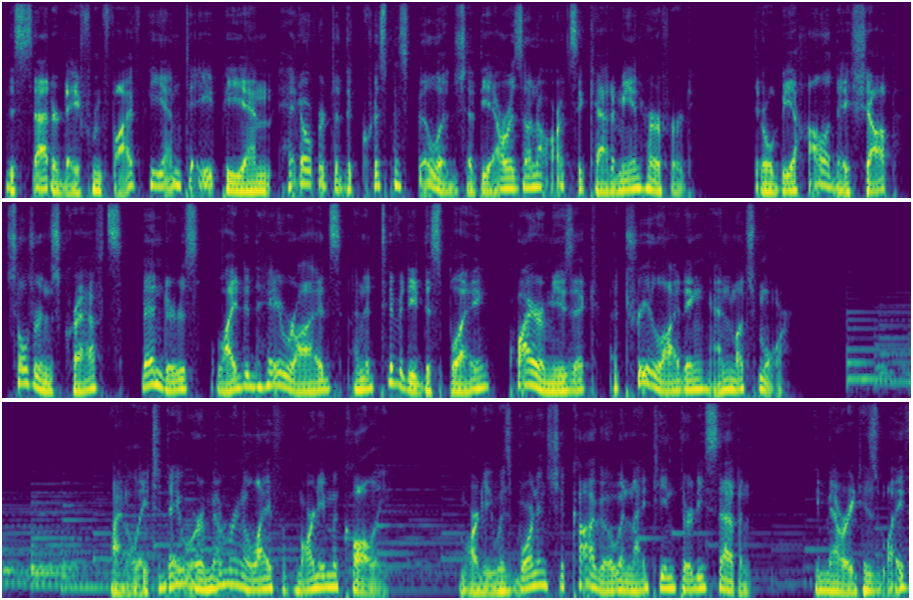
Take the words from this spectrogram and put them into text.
This Saturday from 5 p.m. to 8 p.m., head over to the Christmas Village at the Arizona Arts Academy in Hereford. There will be a holiday shop, children's crafts, vendors, lighted hay rides, a nativity display, choir music, a tree lighting, and much more. Finally, today we're remembering the life of Marty McCauley. Marty was born in Chicago in 1937. He married his wife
